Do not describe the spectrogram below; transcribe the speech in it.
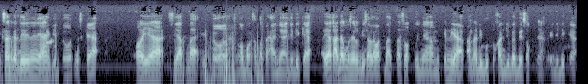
Iksan kerjain ini ya gitu terus kayak oh iya siap mbak gitu ngomong sama TA-nya jadi kayak ya kadang misalnya bisa lewat batas waktunya mungkin ya karena dibutuhkan juga besoknya kayak jadi kayak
